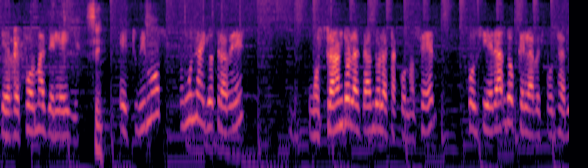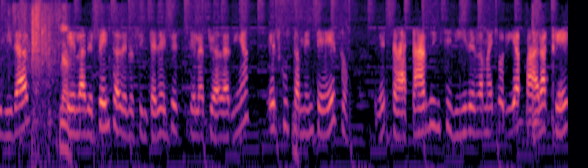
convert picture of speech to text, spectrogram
de, reformas de leyes. Estuvimos una y otra vez mostrándolas, dándolas a conocer, considerando que la responsabilidad de la defensa de los intereses de la ciudadanía es justamente eso, tratar de incidir en la mayoría para que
